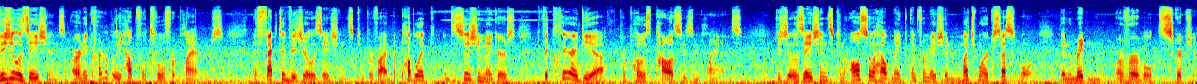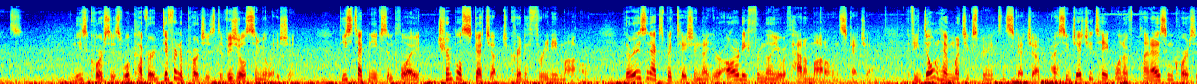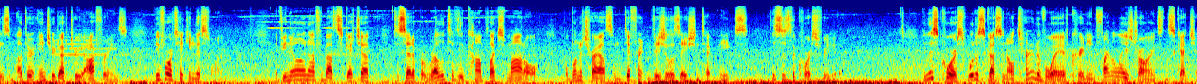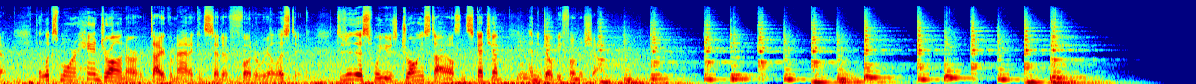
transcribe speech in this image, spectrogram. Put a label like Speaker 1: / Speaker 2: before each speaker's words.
Speaker 1: Visualizations are an incredibly helpful tool for planners. Effective visualizations can provide the public and decision makers with a clear idea of proposed policies and plans. Visualizations can also help make information much more accessible than written or verbal descriptions. In these courses, we'll cover different approaches to visual simulation. These techniques employ Trimble SketchUp to create a 3D model. There is an expectation that you're already familiar with how to model in SketchUp. If you don't have much experience in SketchUp, I suggest you take one of Planetizen course's other introductory offerings before taking this one. If you know enough about SketchUp to set up a relatively complex model, but want to try out some different visualization techniques, this is the course for you. In this course, we'll discuss an alternative way of creating finalized drawings in SketchUp that looks more hand-drawn or diagrammatic instead of photorealistic. To do this, we'll use drawing styles in SketchUp and Adobe Photoshop.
